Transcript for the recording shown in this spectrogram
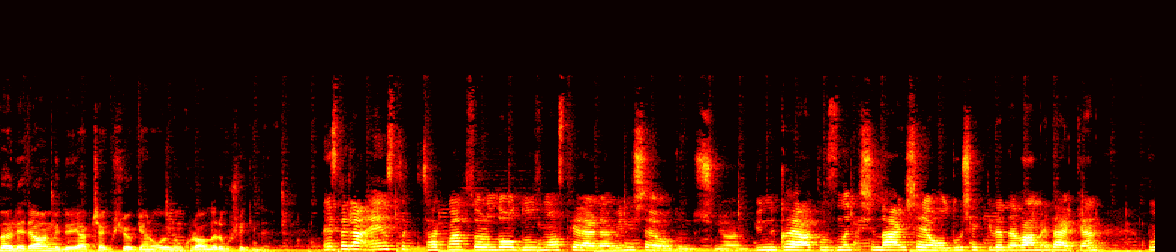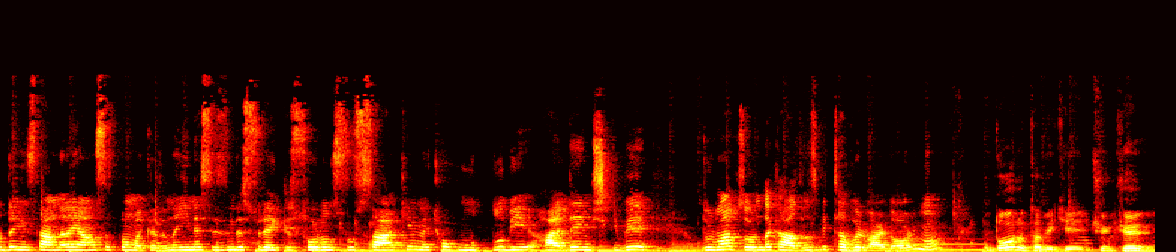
böyle devam ediyor. Yapacak bir şey yok yani oyunun kuralları bu şekilde. Mesela en sık takmak zorunda olduğunuz maskelerden birinin şey olduğunu düşünüyorum. Günlük hayatınızın akışında her şey olduğu şekilde devam ederken burada insanlara yansıtmamak adına yine sizin de sürekli sorunsuz, sakin ve çok mutlu bir haldeymiş gibi durmak zorunda kaldığınız bir tavır var. Doğru mu? Doğru tabii ki. Çünkü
